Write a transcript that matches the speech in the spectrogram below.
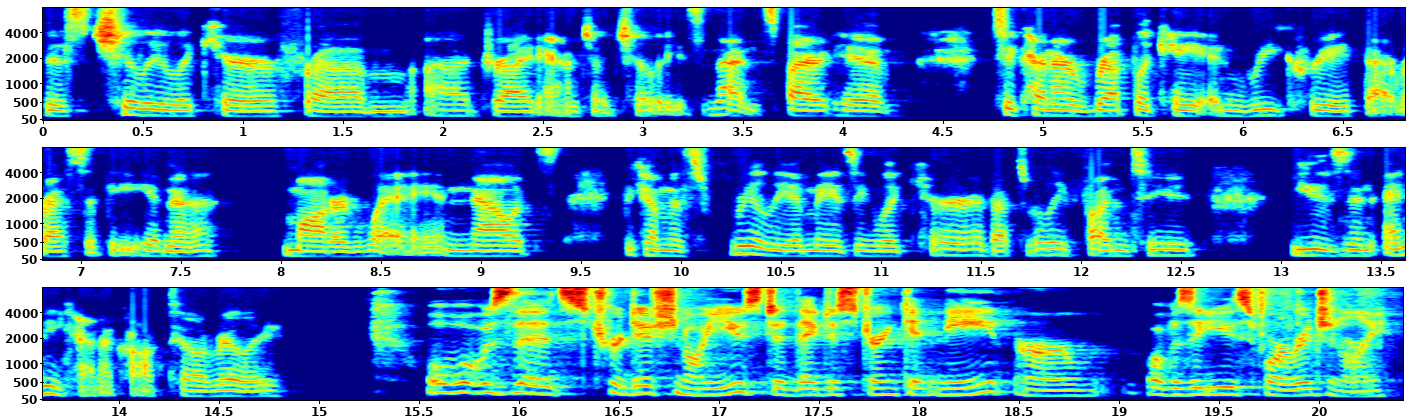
this chili liqueur from uh, dried ancho chilies. And that inspired him to kind of replicate and recreate that recipe in a modern way. And now it's become this really amazing liqueur that's really fun to use in any kind of cocktail, really. Well, what was the traditional use? Did they just drink it neat, or what was it used for originally?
